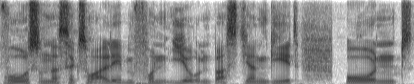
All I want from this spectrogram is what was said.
wo es um das Sexualleben von ihr und Bastian geht. Und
